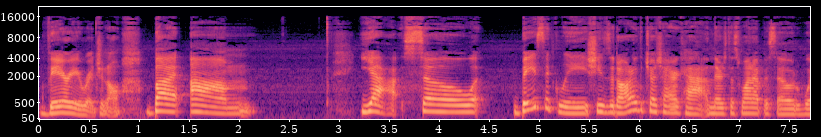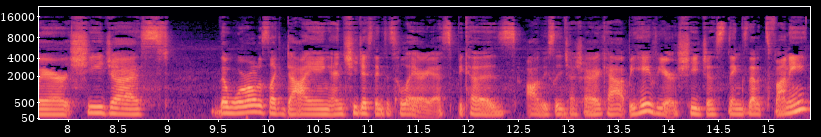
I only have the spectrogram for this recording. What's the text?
very original. But um yeah, so basically she's the daughter of the Cheshire Cat and there's this one episode where she just the world is like dying and she just thinks it's hilarious because obviously Cheshire Cat behavior. She just thinks that it's funny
